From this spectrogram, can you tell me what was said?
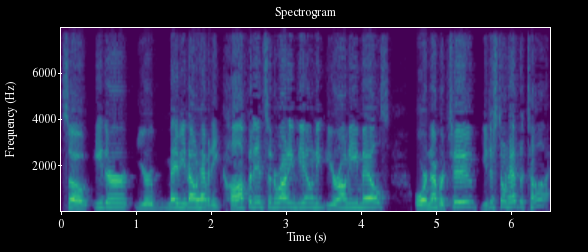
So either you're maybe you don't have any confidence in writing the own, your own emails, or number two, you just don't have the time.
